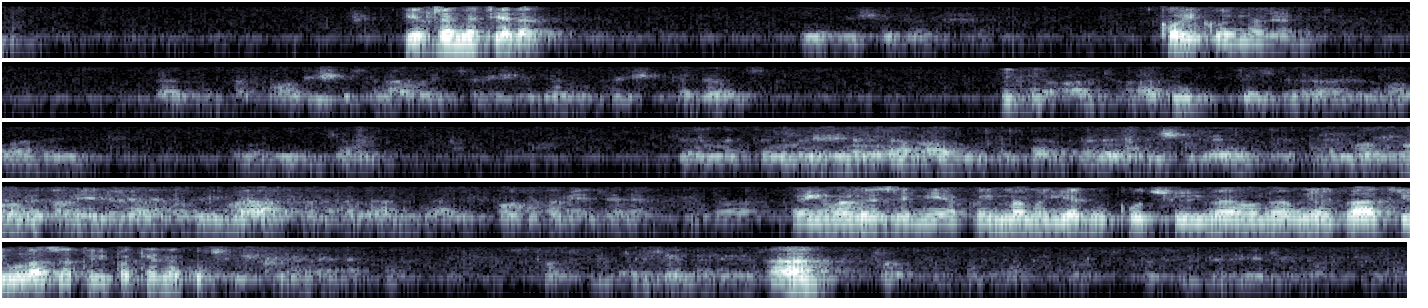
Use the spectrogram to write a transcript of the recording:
je li džennet jedan? Koliko ima džennet? Ne znam, tako više se navodi, više džennet, više 50. Ne ima veze, mi ako imamo jednu kuću, imamo na njoj dva, tri ulaza, to je ipak jedna kuća. A?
